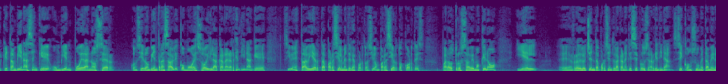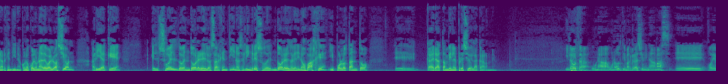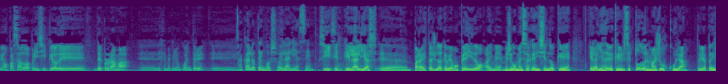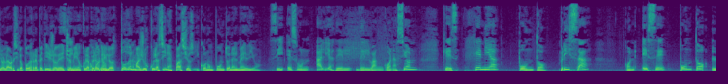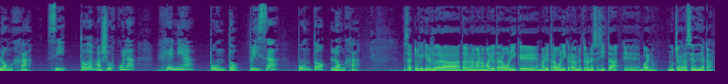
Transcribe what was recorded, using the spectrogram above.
que también hacen que un bien pueda no ser considerado un bien transable, como es hoy la carne en Argentina, que si bien está abierta parcialmente la exportación para ciertos cortes, para otros sabemos que no, y el eh, alrededor del 80% de la carne que se produce en Argentina se consume también en Argentina. Con lo cual una devaluación haría que el sueldo en dólares de los argentinos, el ingreso en dólares de los argentinos baje y por lo tanto eh, caerá también el precio de la carne. Y la otra, una, una última aclaración y nada más. Eh, hoy habíamos pasado a principio de, del programa, eh, déjeme que lo encuentre. eh, Acá lo tengo yo, el alias, ¿eh? Sí, el, el alias eh, para esta ayuda que habíamos pedido. Ahí me, me llegó un mensaje diciendo que el alias debe escribirse todo en mayúscula. Te voy a pedirlo a ver si lo puedes repetir. Yo había dicho Sí, en minúscula, pero no. todo en mayúscula, sin espacios y con un punto en el medio. Sí, es un alias del, del Banco Nación que es genia.prisa con s punto lonja, ¿sí? Todo en mayúscula, genia.prisa punto lonja. Exacto, el que quiere ayudar a darle una mano a Mario Taraboni, que Mario Taraboni que realmente lo necesita, eh, bueno, muchas gracias desde acá.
